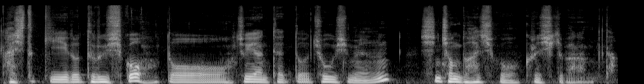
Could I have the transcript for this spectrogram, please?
다시 듣기로 들으시고 또 저희한테 또 좋으시면 신청도 하시고 그러시기 바랍니다.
